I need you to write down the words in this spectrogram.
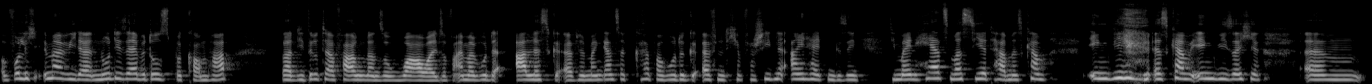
obwohl ich immer wieder nur dieselbe Dosis bekommen habe, war die dritte Erfahrung dann so, wow, also auf einmal wurde alles geöffnet, mein ganzer Körper wurde geöffnet, ich habe verschiedene Einheiten gesehen, die mein Herz massiert haben. Es kam irgendwie, es kam irgendwie solche ähm,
